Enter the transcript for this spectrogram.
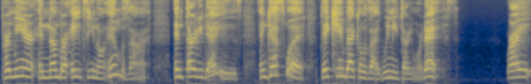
premiere in number 18 on Amazon in 30 days. And guess what? They came back and was like, we need 30 more days. Right?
